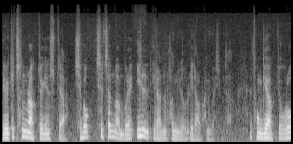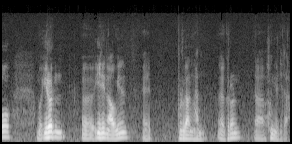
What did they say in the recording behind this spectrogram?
이렇게 천문학적인 숫자 10억 7천만 분의 1이라는 확률이라고 하는 것입니다. 통계학적으로 뭐 이런 어, 일이 나오기는 예, 불가능한 어, 그런 어, 확률이다.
